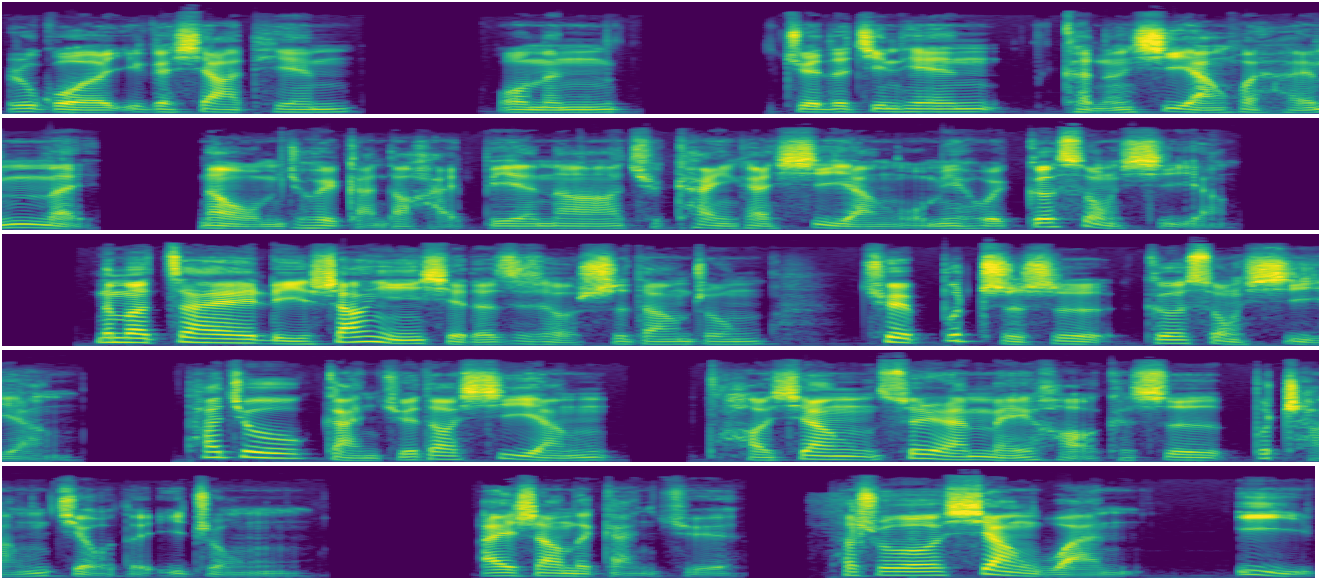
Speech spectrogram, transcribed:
如果一个夏天，我们觉得今天可能夕阳会很美，那我们就会赶到海边啊，去看一看夕阳，我们也会歌颂夕阳。那么，在李商隐写的这首诗当中，却不只是歌颂夕阳，他就感觉到夕阳好像虽然美好，可是不长久的一种哀伤的感觉。他说：“向晚亦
